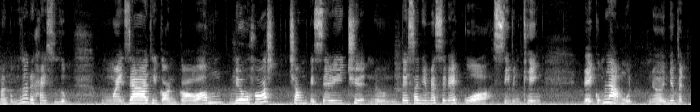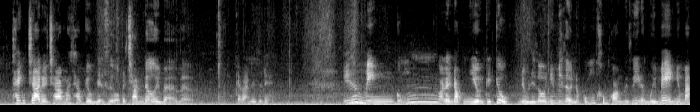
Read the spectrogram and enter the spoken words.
mà cũng rất là hay sử dụng. Ngoài ra thì còn có Bill Hodge trong cái series truyện um, ờ, Tessania Mercedes của Stephen King. Đấy cũng là một uh, nhân vật thanh tra điều tra mà theo kiểu nghiện rượu và chán đời và, và các bạn bây giờ đây ý là mình cũng gọi là đọc nhiều cái kiểu điều đấy rồi nhưng bây giờ nó cũng không còn cái gì là mới mẻ. Nhưng mà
